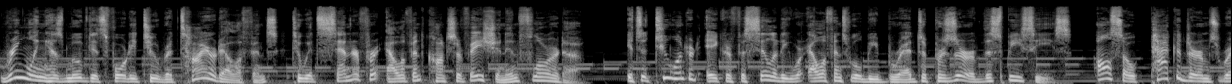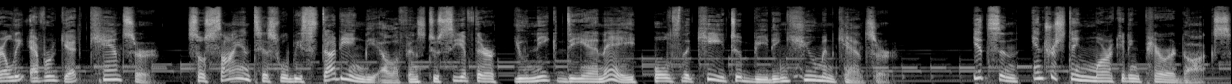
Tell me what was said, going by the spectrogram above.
Ringling has moved its 42 retired elephants to its Center for Elephant Conservation in Florida. It's a 200 acre facility where elephants will be bred to preserve the species. Also, pachyderms rarely ever get cancer. So scientists will be studying the elephants to see if their unique DNA holds the key to beating human cancer. It's an interesting marketing paradox.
